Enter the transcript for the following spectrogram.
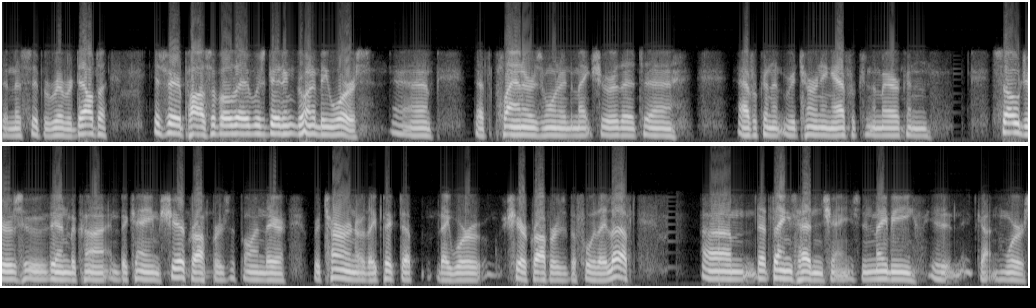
the Mississippi River Delta, it's very possible that it was getting going to be worse. Uh, that the planners wanted to make sure that uh, African returning African American soldiers who then become, became sharecroppers upon their return, or they picked up they were sharecroppers before they left. Um, that things hadn't changed, and maybe it had gotten worse.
